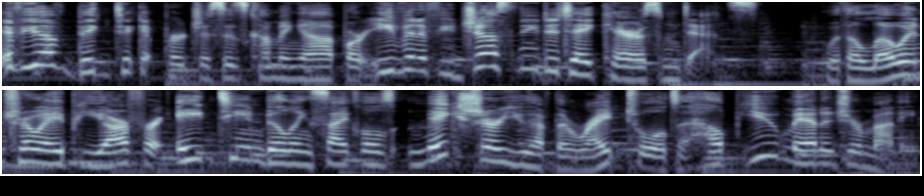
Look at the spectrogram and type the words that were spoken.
if you have big ticket purchases coming up or even if you just need to take care of some debts. With a low intro APR for 18 billing cycles, make sure you have the right tool to help you manage your money.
